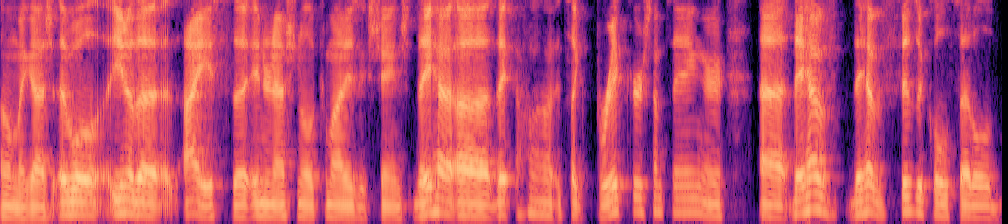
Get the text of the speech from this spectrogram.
Oh my gosh! Uh, well, you know the ICE, the International Commodities Exchange. They have uh, they oh, it's like brick or something, or uh, they have they have physical settled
